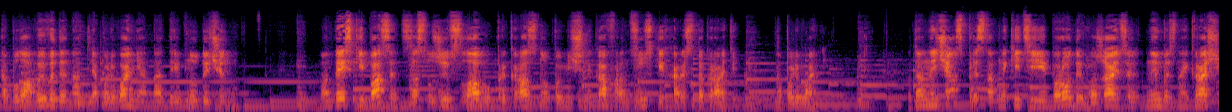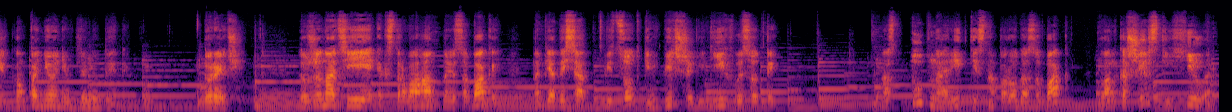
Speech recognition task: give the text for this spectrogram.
та була виведена для полювання на дрібну дичину. Вандейський басет заслужив славу прекрасного помічника французьких аристократів на полюванні. Даний час представники цієї породи вважаються одними з найкращих компаньйонів для людини. До речі, довжина цієї екстравагантної собаки на 50% більше від їх висоти. Наступна рідкісна порода собак ланкаширський хіллер,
